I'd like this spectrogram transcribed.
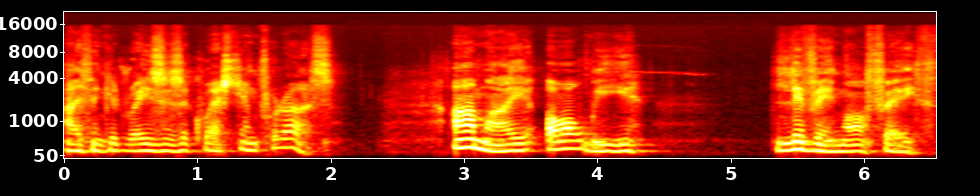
I think it raises a question for us. Am I, are we living our faith?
